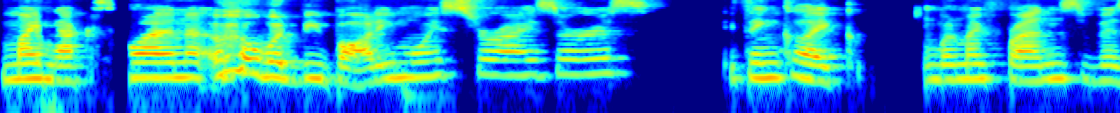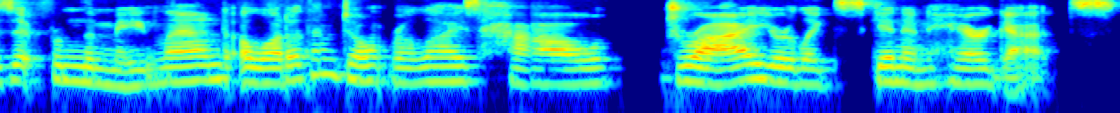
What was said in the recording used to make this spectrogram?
my next one would be body moisturizers. I think like when my friends visit from the mainland, a lot of them don't realize how dry your like skin and hair gets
